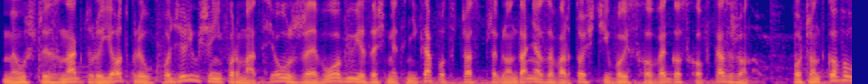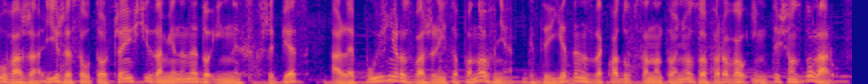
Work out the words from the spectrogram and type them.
Mężczyzna, który je odkrył, podzielił się informacją, że włowił je ze śmietnika podczas przeglądania zawartości wojskowego schowka z żoną. Początkowo uważali, że są to części zamienne do innych skrzypiec, ale później rozważyli to ponownie, gdy jeden z zakładów San Antonio zaoferował im 1000 dolarów.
